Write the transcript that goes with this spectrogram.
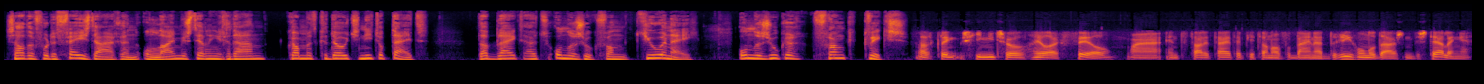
Ze hadden voor de feestdagen een online bestelling gedaan... kwam het cadeautje niet op tijd. Dat blijkt uit onderzoek van Q&A. Onderzoeker Frank Kwiks. Nou, dat klinkt misschien niet zo heel erg veel, maar in totaliteit heb je het dan over bijna 300.000 bestellingen.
